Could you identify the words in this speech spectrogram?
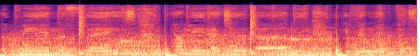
look me in the face Tell me that you love me, even if it's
